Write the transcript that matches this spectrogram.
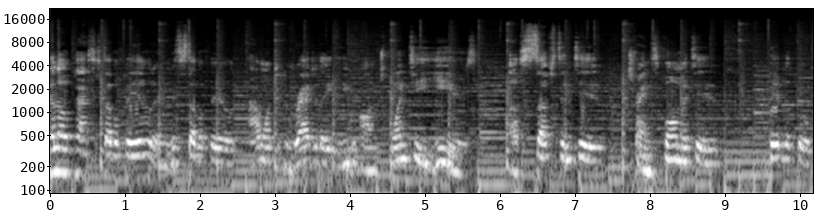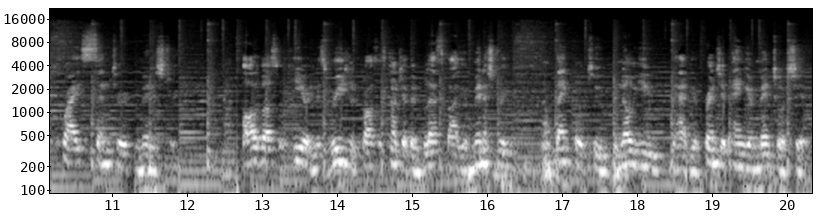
Hello, Pastor Stubblefield and Mrs. Stubblefield. I want to congratulate you on 20 years of substantive, transformative, biblical, Christ centered ministry. All of us here in this region across this country have been blessed by your ministry. I'm thankful to know you, to have your friendship and your mentorship.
